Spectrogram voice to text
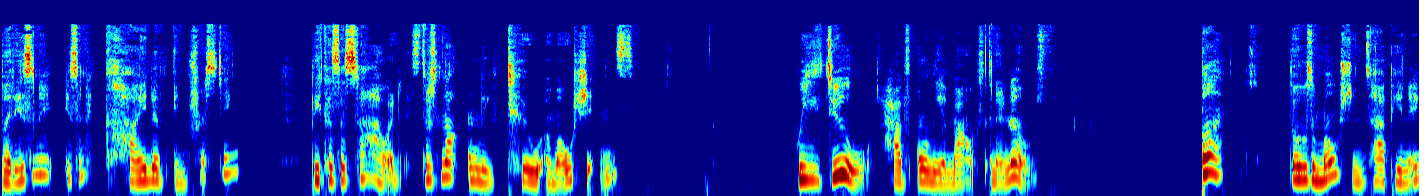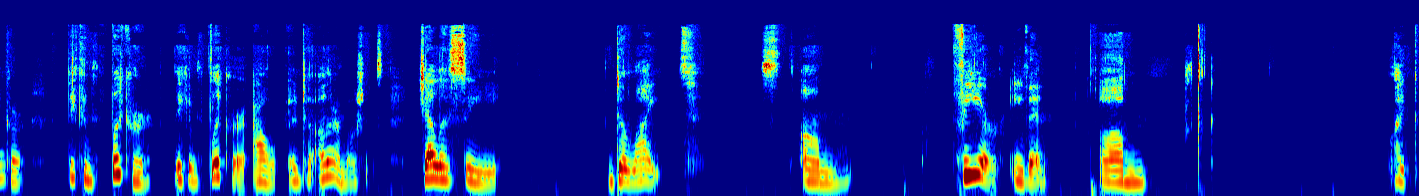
But isn't it isn't it kind of interesting? Because that's not how it is. There's not only two emotions. We do have only a mouth and a nose. But those emotions, happy and anger, they can flicker. They can flicker out into other emotions. Jealousy, delight, um, fear even um like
